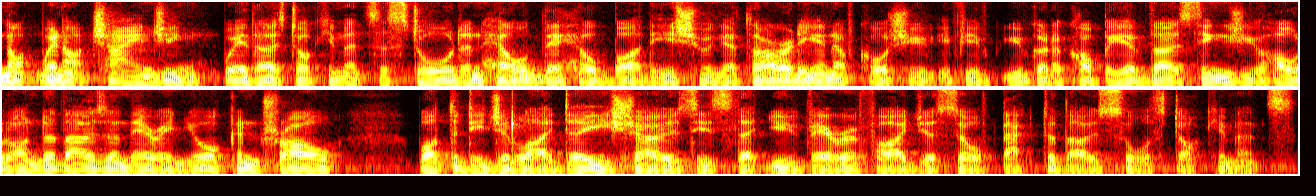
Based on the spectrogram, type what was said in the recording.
Not, we're not changing where those documents are stored and held. They're held by the issuing authority, and of course, you, if you've, you've got a copy of those things, you hold on to those, and they're in your control. What the digital ID shows is that you verified yourself back to those source documents.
